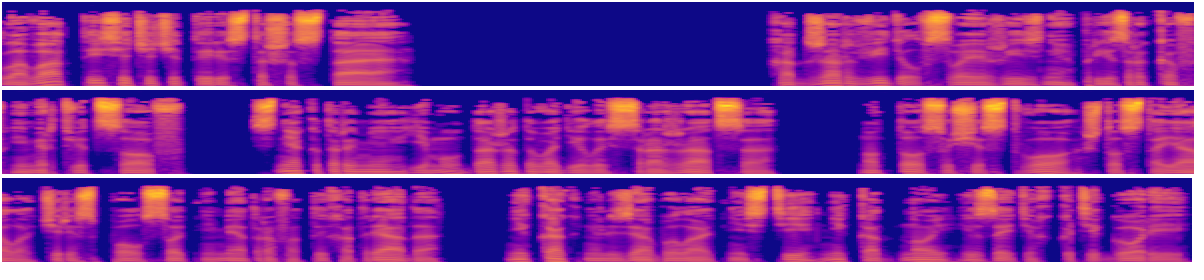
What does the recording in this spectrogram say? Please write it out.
Глава 1406 Хаджар видел в своей жизни призраков и мертвецов. С некоторыми ему даже доводилось сражаться. Но то существо, что стояло через полсотни метров от их отряда, никак нельзя было отнести ни к одной из этих категорий.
